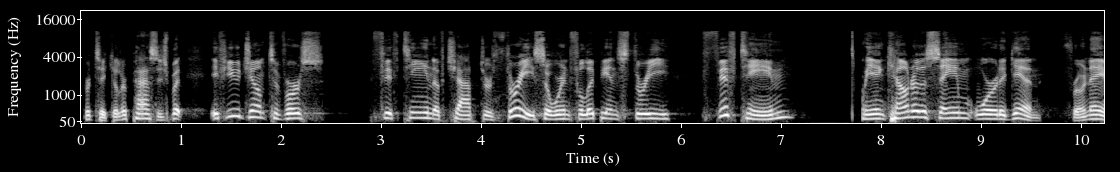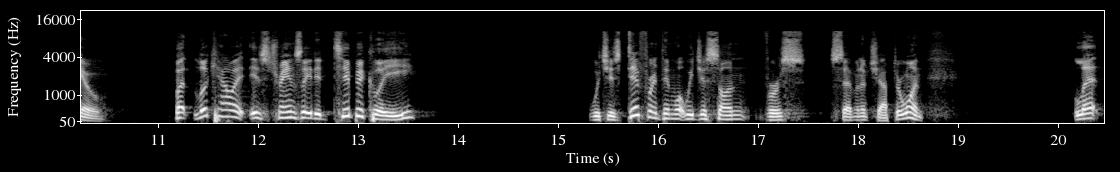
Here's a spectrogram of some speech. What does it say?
particular passage. But if you jump to verse 15 of chapter 3, so we're in Philippians 3 15, we encounter the same word again, phroneo. But look how it is translated typically, which is different than what we just saw in verse 7 of chapter 1. Let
